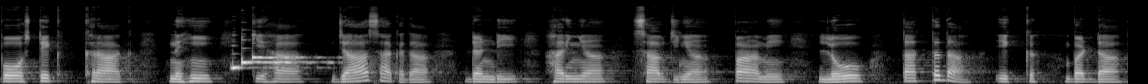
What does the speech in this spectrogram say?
ਪੌਸ਼ਟਿਕ ਖੁਰਾਕ ਨਹੀਂ ਕਿਹਾ ਜਾ ਸਕਦਾ। ਡੰਡੀ, ਹਰੀਆਂ ਸਬਜ਼ੀਆਂ ਭਾਵੇਂ ਲੋਹ ਤੱਤ ਦਾ ਇੱਕ ਵੱਡਾ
